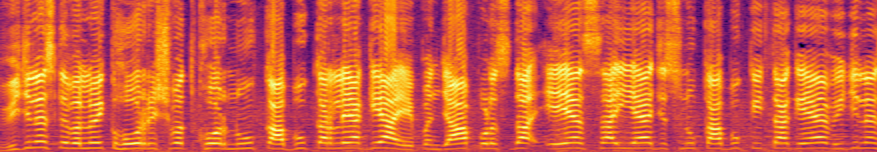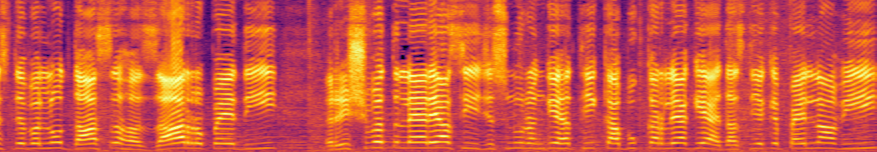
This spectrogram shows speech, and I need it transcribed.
ਵਿਜੀਲੈਂਸ ਦੇ ਵੱਲੋਂ ਇੱਕ ਹੋਰ ਰਿਸ਼ਵਤਖੋਰ ਨੂੰ ਕਾਬੂ ਕਰ ਲਿਆ ਗਿਆ ਹੈ ਪੰਜਾਬ ਪੁਲਿਸ ਦਾ ਏਐਸਆਈ ਹੈ, ਜਿਸ ਨੂੰ ਕਾਬੂ ਕੀਤਾ ਗਿਆ ਹੈ। ਵਿਜੀਲੈਂਸ ਦੇ ਵੱਲੋਂ 10000 ਰੁਪਏ ਦੀ ਰਿਸ਼ਵਤ ਲੈ ਰਿਹਾ ਸੀ, ਜਿਸ ਨੂੰ ਰੰਗੇ ਹੱਥੀ ਕਾਬੂ ਕਰ ਲਿਆ ਗਿਆ ਹੈ। ਦੱਸ ਦਈਏ ਕਿ ਪਹਿਲਾਂ ਵੀ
